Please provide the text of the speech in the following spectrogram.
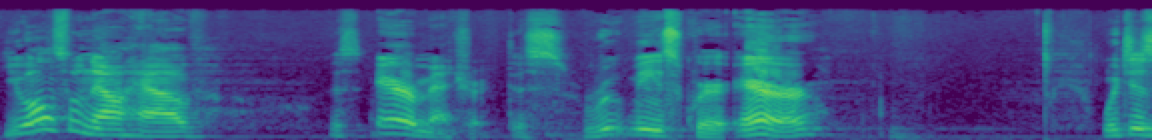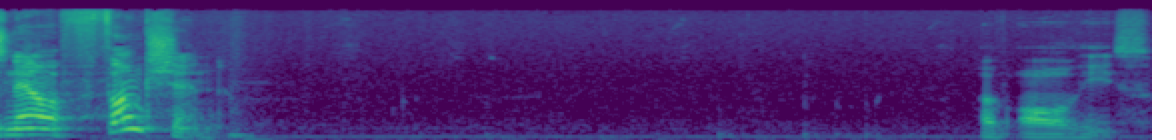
You also now have this error metric, this root mean square error, which is now a function of all of these.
